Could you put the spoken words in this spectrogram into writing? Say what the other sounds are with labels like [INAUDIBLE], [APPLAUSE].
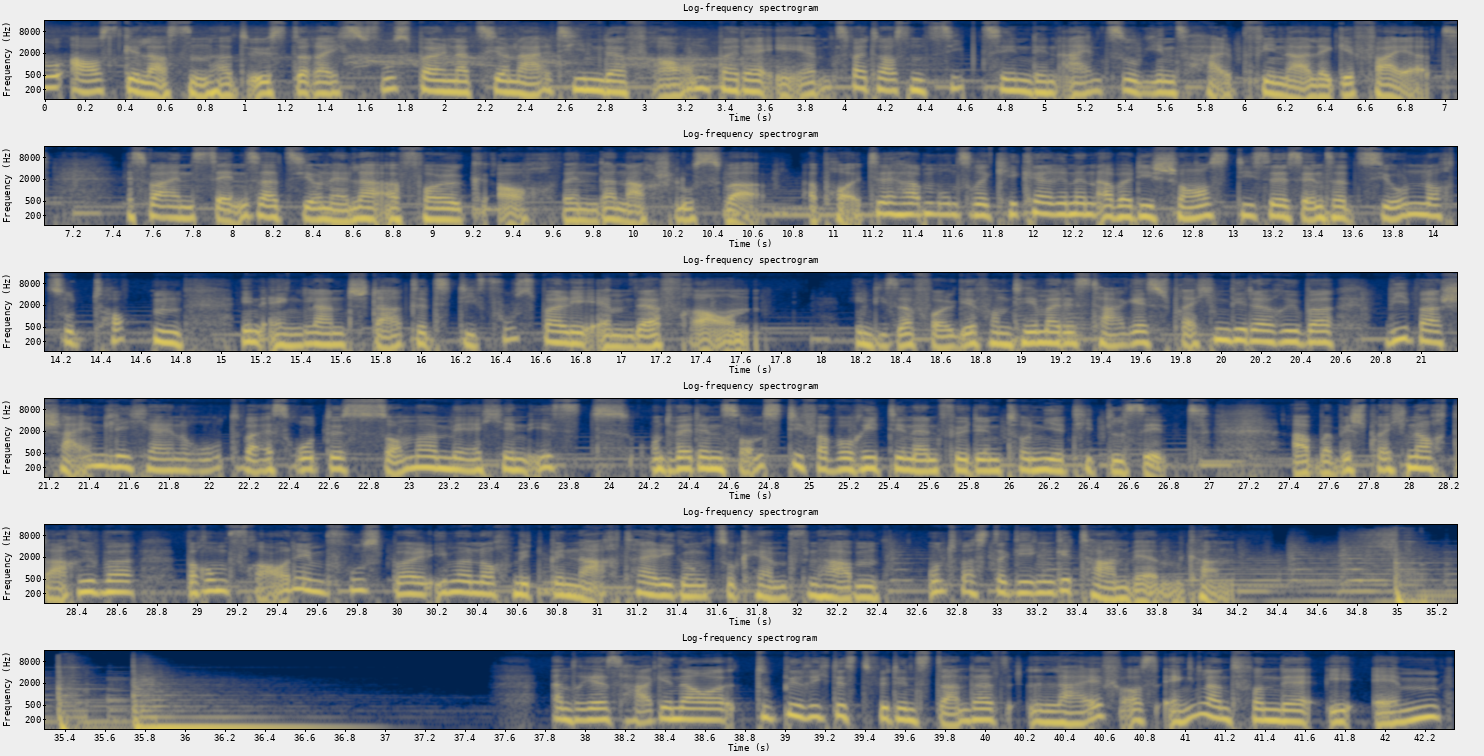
So ausgelassen hat Österreichs Fußballnationalteam der Frauen bei der EM 2017 den Einzug ins Halbfinale gefeiert. Es war ein sensationeller Erfolg, auch wenn danach Schluss war. Ab heute haben unsere Kickerinnen aber die Chance, diese Sensation noch zu toppen. In England startet die Fußball-EM der Frauen. In dieser Folge von Thema des Tages sprechen wir darüber, wie wahrscheinlich ein rot-weiß-rotes Sommermärchen ist und wer denn sonst die Favoritinnen für den Turniertitel sind. Aber wir sprechen auch darüber, warum Frauen im Fußball immer noch mit Benachteiligung zu kämpfen haben und was dagegen getan werden kann. Andreas Hagenauer, du berichtest für den Standard live aus England von der EM.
